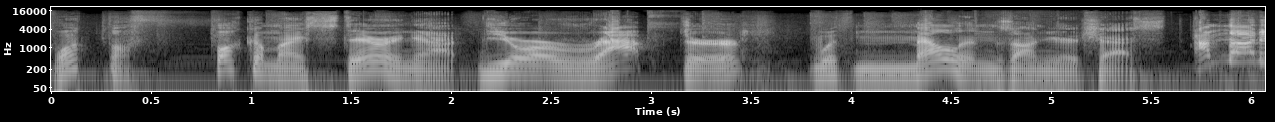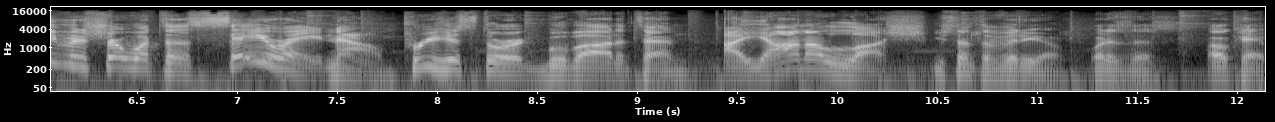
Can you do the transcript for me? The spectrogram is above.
What the fuck am I staring at? You're a raptor with melons on your chest. I'm not even sure what to say right now. Prehistoric booba out of 10. Ayana Lush. You sent the video. What is this? Okay.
